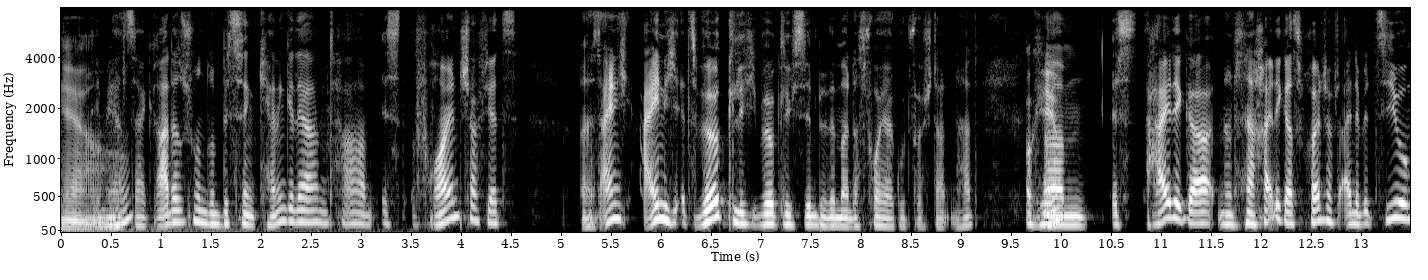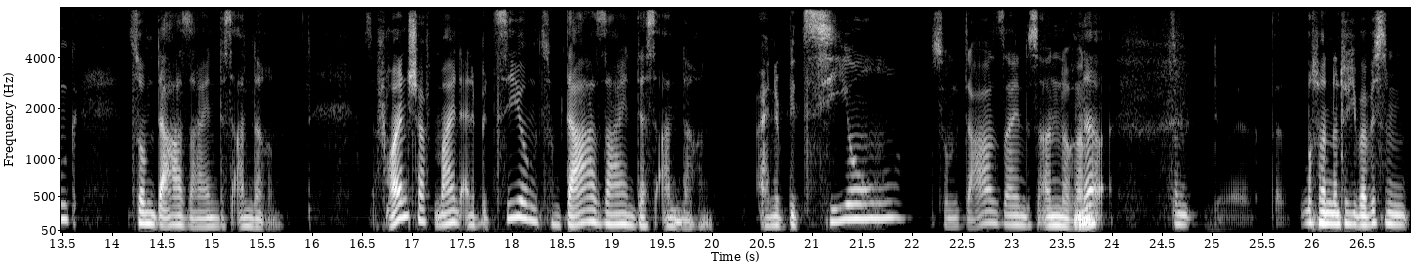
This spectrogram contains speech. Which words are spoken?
Ja. den wir jetzt ja gerade schon so ein bisschen kennengelernt haben, ist Freundschaft jetzt, das ist eigentlich, eigentlich jetzt wirklich, wirklich simpel, wenn man das vorher gut verstanden hat. Okay. Ähm, ist Heidegger, nach Heideggers Freundschaft eine Beziehung zum Dasein des anderen. Also Freundschaft meint eine Beziehung zum Dasein des anderen. Eine Beziehung zum Dasein des anderen. Ne? Zum, muss man natürlich immer wissen,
